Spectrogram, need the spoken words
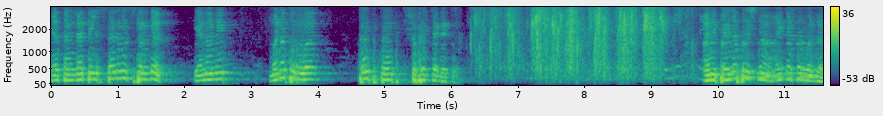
या संघातील सर्व स्पर्धक यांना मी मनपूर्वक खूप खूप शुभेच्छा देतो. आणि पहिला प्रश्न ऐका सर्वजण.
